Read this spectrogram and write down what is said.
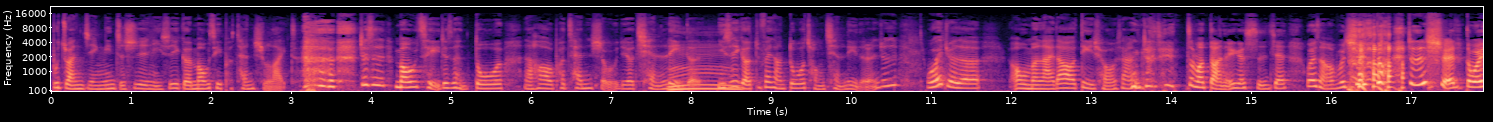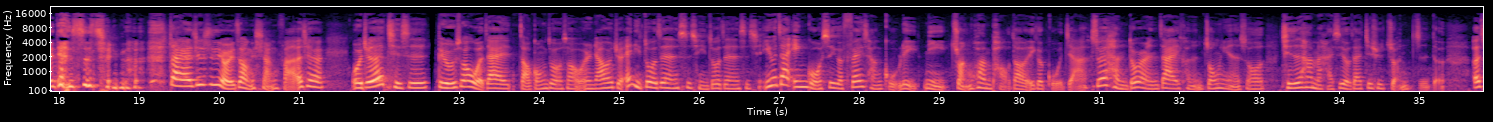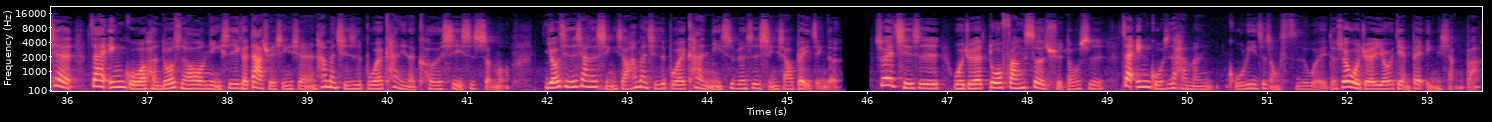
不专精，你只是你是一个 multi potentialite，就是 multi 就是很多，然后 potential 有潜力的，嗯、你是一个非常多重潜力的人。就是我会觉得，哦，我们来到地球上 就是这么短的一个时间，为什么不去多 就是学多一点事情呢？大概就是有一种想法，而且。我觉得其实，比如说我在找工作的时候，人家会觉得，哎，你做这件事情，你做这件事情，因为在英国是一个非常鼓励你转换跑道的一个国家，所以很多人在可能中年的时候，其实他们还是有在继续转职的。而且在英国，很多时候你是一个大学新鲜人，他们其实不会看你的科系是什么，尤其是像是行销，他们其实不会看你是不是行销背景的。所以其实我觉得多方摄取都是在英国是还蛮鼓励这种思维的，所以我觉得有点被影响吧。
